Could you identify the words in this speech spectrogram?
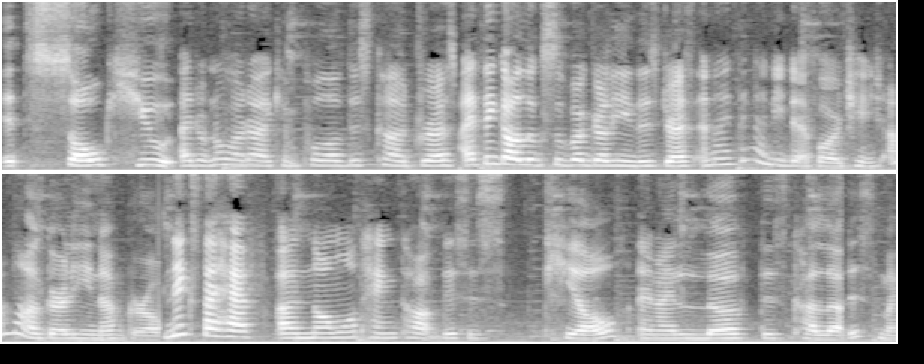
It's so cute. I don't know whether I can pull off this kind of dress. I think I'll look super girly in this dress and I think I need that for a change. I'm not a girly enough girl. Next I have a normal tank top. This is teal and I love this color. This is my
